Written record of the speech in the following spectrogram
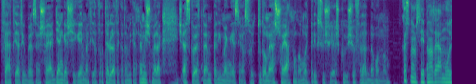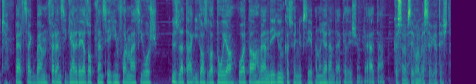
feltétlenül bevezetni a saját gyengeségeimet, illetve a területeket, amiket nem ismerek, és ezt követtem pedig megnézni azt, hogy tudom ezt saját magam, vagy pedig szükséges külső felet bevonnom. Köszönöm szépen az elmúlt percekben. Ferenci Gergely, az Opten cég információs üzletág igazgatója volt a vendégünk. Köszönjük szépen, hogy a rendelkezésünkre álltál. Köszönöm szépen a beszélgetést.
